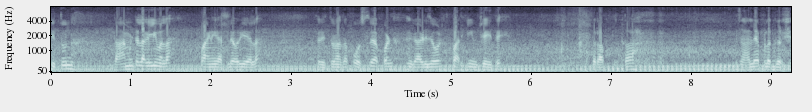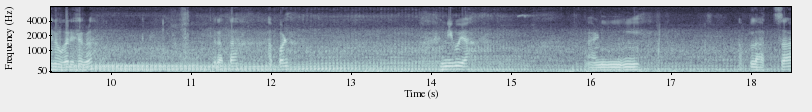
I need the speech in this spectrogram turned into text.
तिथून दहा मिनटं लागली मला पाणी घातल्यावर यायला. तर इथून आता पोचलो आपण गाडीजवळ पार्किंगच्या इथे. तर आता झालं आपलं दर्शन वगैरे सगळं. तर आता आपण निघूया. आणि आपला आजचा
